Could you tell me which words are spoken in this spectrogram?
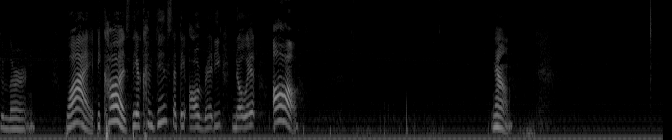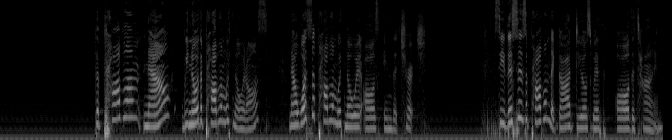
to learn. Why? Because they are convinced that they already know it all. Now, the problem now, we know the problem with know it alls. Now, what's the problem with know it alls in the church? See, this is a problem that God deals with all the time.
